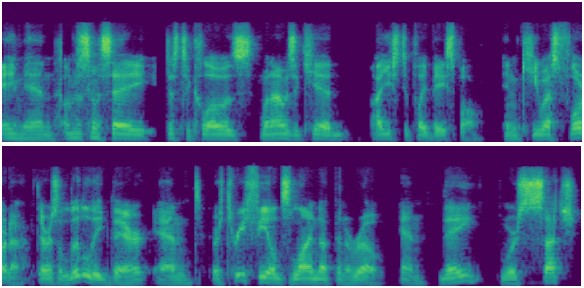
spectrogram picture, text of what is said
Amen. I'm just going to say, just to close, when I was a kid, I used to play baseball in Key West, Florida. There was a little league there, and there were three fields lined up in a row, and they were such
